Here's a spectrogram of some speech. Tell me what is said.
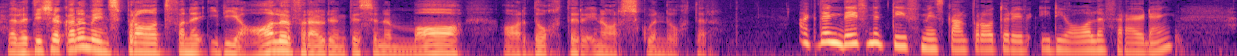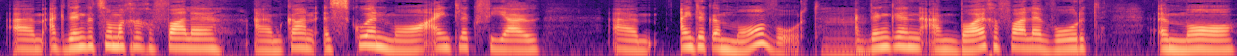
Nou Letitia, kan 'n mens praat van 'n ideale verhouding tussen 'n ma, haar dogter en haar skoondogter? Ek dink definitief mens kan praat oor 'n ideale verhouding. Ehm um, ek dink in sommige gevalle ehm um, kan 'n skoonma eintlik vir jou ehm um, eintlik 'n ma word. Hmm. Ek dink in um, baie gevalle word 'n ma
